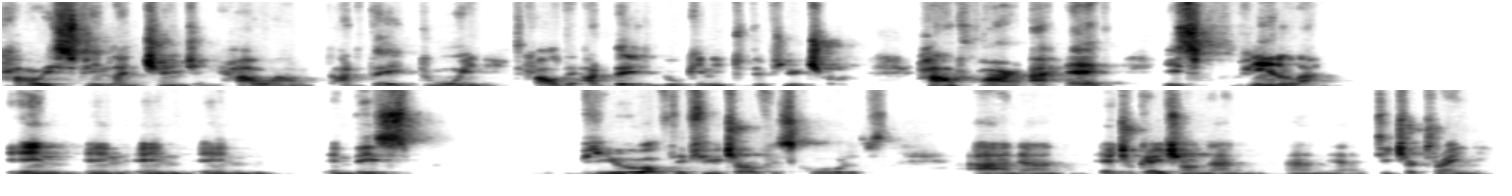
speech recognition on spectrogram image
how is Finland changing? How are, are they doing it? How they, are they looking into the future? How far ahead is Finland in, in, in, in, in this view of the future of schools and uh, education and, and uh, teacher training?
